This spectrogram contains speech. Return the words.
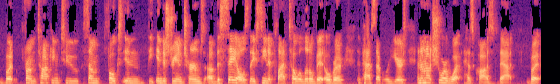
But from talking to some folks in the industry in terms of the sales, they've seen it plateau a little bit over the past several years. And I'm not sure what has caused that. But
